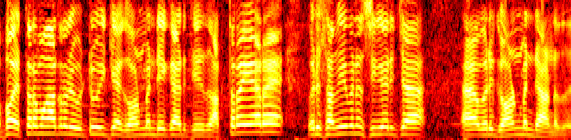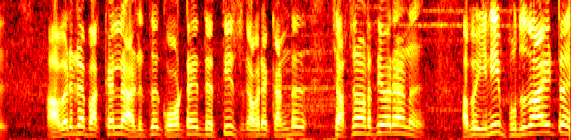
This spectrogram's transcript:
അപ്പോൾ എത്രമാത്രം ഒരു വിട്ടുവീഴ്ച ഗവൺമെന്റ് ഇക്കാർ ചെയ്തു അത്രയേറെ ഒരു സമീപനം സ്വീകരിച്ച ഒരു ഒരു ഗവൺമെന്റാണിത്. അവരുടെ പക്കലിൽ അടുത്ത് കോട്ടയത്ത് എത്തി അവരെ കണ്ട് ചർച്ച നടത്തിയവരാണ്. അപ്പോൾ ഇനി പുതുതായിട്ട്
